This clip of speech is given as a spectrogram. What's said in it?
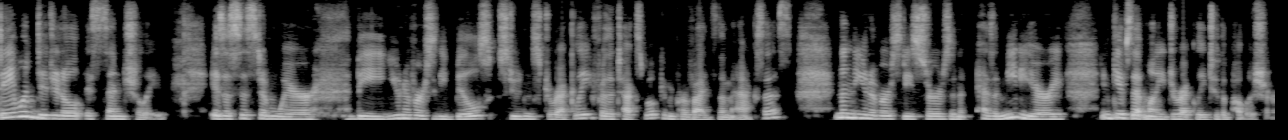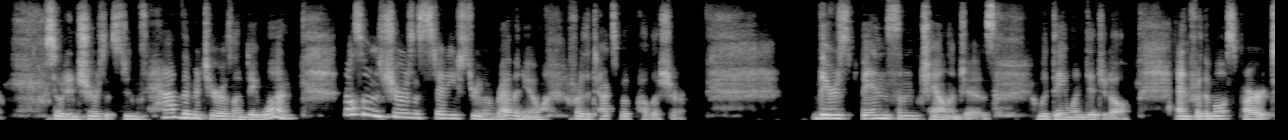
Day One Digital essentially is a system where the university bills students directly for the textbook and provides them access. And then the university serves an, as a mediary and gives that money directly to the publisher. So it ensures that students have the materials on day one. It also ensures a steady stream of revenue for the textbook publisher there's been some challenges with Day One Digital. And for the most part,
